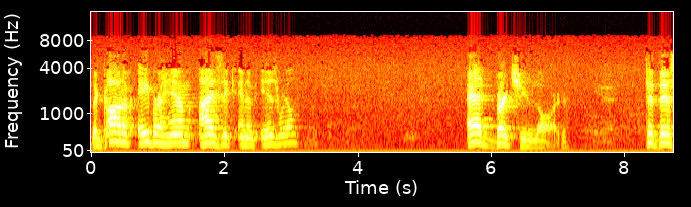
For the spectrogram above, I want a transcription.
the God of Abraham, Isaac, and of Israel, add virtue, Lord, to this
